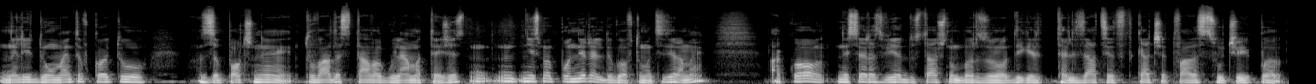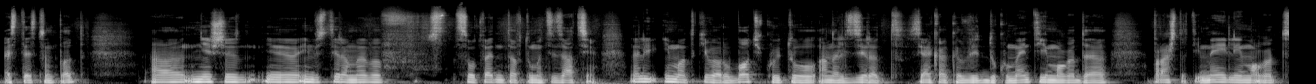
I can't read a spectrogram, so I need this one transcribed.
Нали, до момента, в който започне това да става голяма тежест. Ние сме планирали да го автоматизираме. Ако не се развие достатъчно бързо дигитализацията, така че това да се случи по естествен път, а, ние ще е, инвестираме в съответната автоматизация. Нали, има такива роботи, които анализират всякакъв вид документи и могат да пращат имейли, могат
